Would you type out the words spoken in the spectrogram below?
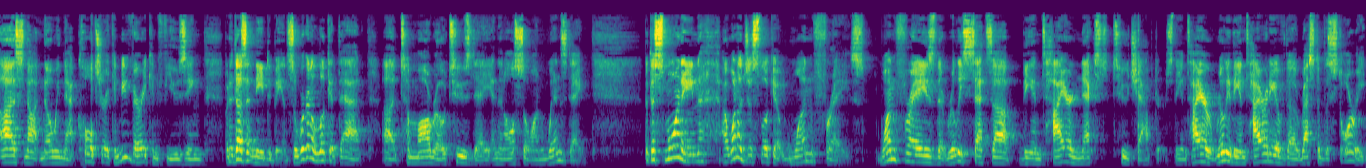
us, not knowing that culture, it can be very confusing, but it doesn't need to be. And so we're going to look at that uh, tomorrow, Tuesday, and then also on on Wednesday. But this morning, I want to just look at one phrase, one phrase that really sets up the entire next two chapters, the entire, really the entirety of the rest of the story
